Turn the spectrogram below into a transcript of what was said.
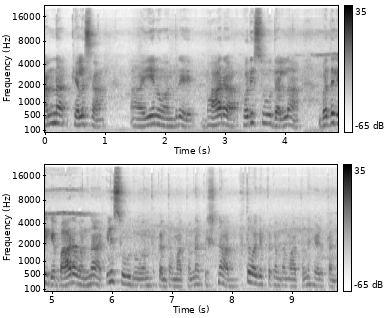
ನನ್ನ ಕೆಲಸ ಏನು ಅಂದರೆ ಭಾರ ಹೊರಿಸುವುದಲ್ಲ ಬದಲಿಗೆ ಭಾರವನ್ನು ಇಳಿಸುವುದು ಅಂತಕ್ಕಂಥ ಮಾತನ್ನು, ಕೃಷ್ಣ ಅದ್ಭುತವಾಗಿರ್ತಕ್ಕಂಥ ಮಾತನ್ನು ಹೇಳ್ತಾನೆ.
